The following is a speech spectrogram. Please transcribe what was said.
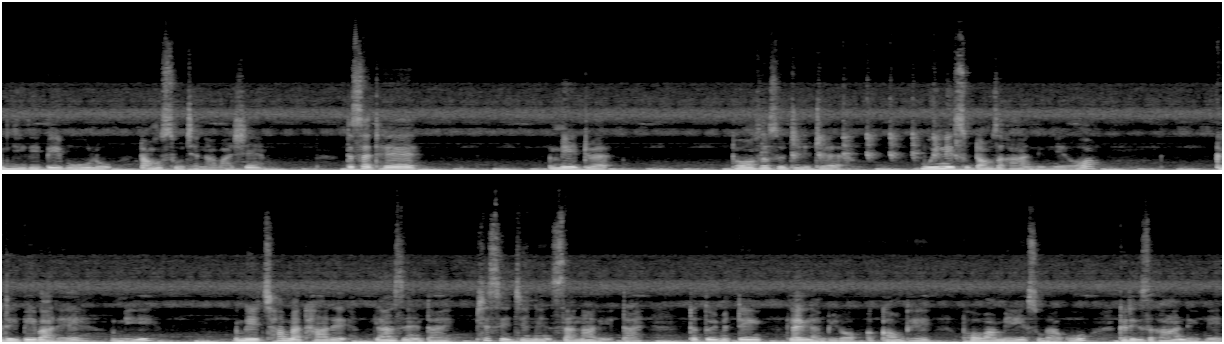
အညီတွေပေးဖို့လို့တောင်းဆိုချင်တာပါရှင်တစ်ဆက်တည်းအမေအတွက်ဒေါ်အောင်ဆန်းစုကြည်အတွက်မွေးနေ့ဆုတောင်းစကားအနေနဲ့တော့ ဂရီပေးပါတယ်အမေအမေချမှတ်ထားတဲ့လမ်းစဉ်အတိုင်းဖြစ်စေခြင်းနဲ့ဆန္ဒတွေအတိုင်းတသွေမတိန်လိုက်လံပြီးတော့အကောင့်ထဲဖော်ပါမယ်ဆိုတာကိုဂရီစကားအနေနဲ့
